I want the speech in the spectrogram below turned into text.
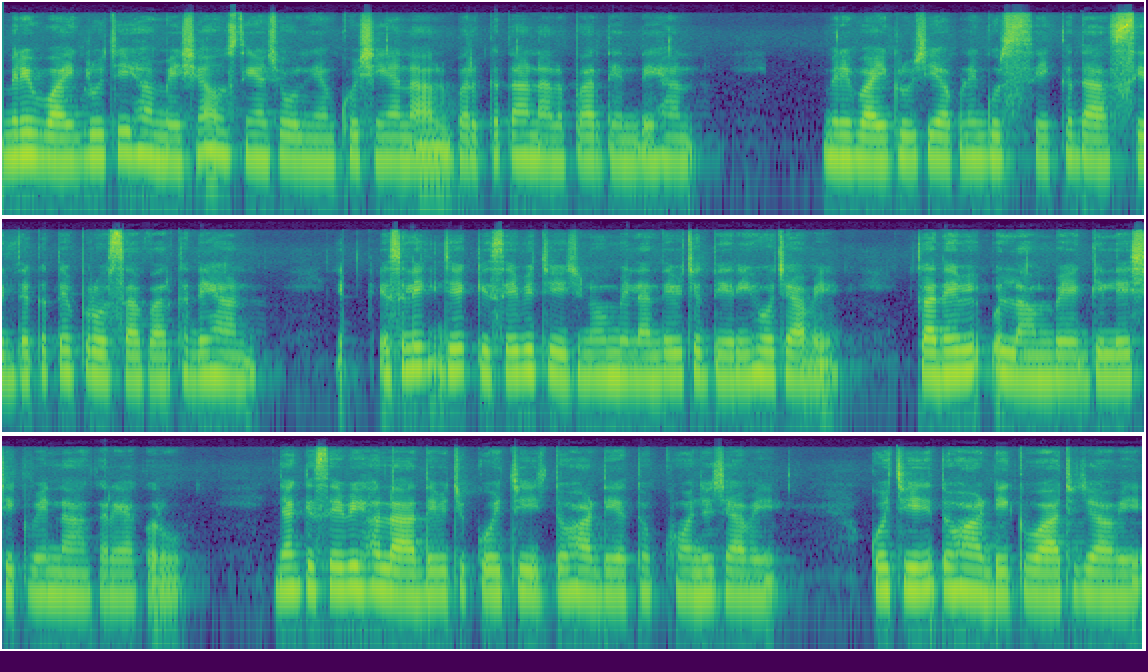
ਮੇਰੇ ਵਾਹਿਗੁਰੂ ਜੀ ਹਮੇਸ਼ਾ ਉਸ ਦੀਆਂ ਝੋਲੀਆਂ ਖੁਸ਼ੀਆਂ ਨਾਲ, ਬਰਕਤਾਂ ਨਾਲ ਭਰ ਦਿੰਦੇ ਹਨ। ਮੇਰੇ ਵਾਹਿਗੁਰੂ ਜੀ ਆਪਣੇ ਗੁਰਸਿੱਖ ਦਾ ਸਿੱਧਕ ਤੇ ਭਰੋਸਾ ਪਰਖਦੇ ਹਨ। ਇਸ ਲਈ ਜੇ ਕਿਸੇ ਵੀ ਚੀਜ਼ ਨੂੰ ਮਿਲਣ ਦੇ ਵਿੱਚ ਦੇਰੀ ਹੋ ਜਾਵੇ, ਕਦੇ ਵੀ ਉਲਾਂਬੇ ਗਿਲੇ ਸ਼ਿਕਵੇ ਨਾ ਕਰਿਆ ਕਰੋ। ਜਾਂ ਕਿਸੇ ਵੀ ਹਾਲਾਤ ਦੇ ਵਿੱਚ ਕੋਈ ਚੀਜ਼ ਤੁਹਾਡੇ ਹੱਥੋਂ ਖੁੰਝ ਜਾਵੇ, ਕੋਈ ਚੀਜ਼ ਤੁਹਾਡੀ ਗਵਾਚ ਜਾਵੇ,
